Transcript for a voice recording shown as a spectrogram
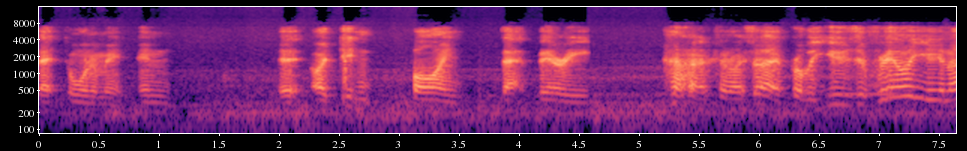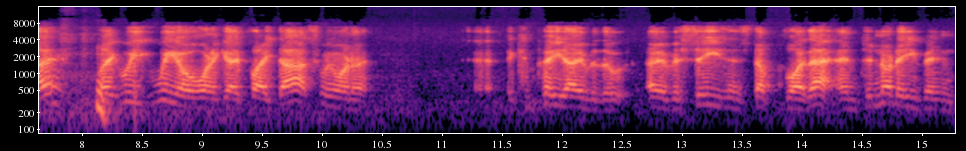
that tournament, and uh, I didn't find that very. How can I say? Probably user friendly. You know, like we, we all want to go play darts. We want to uh, compete over the overseas and stuff like that, and to not even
